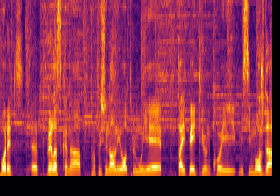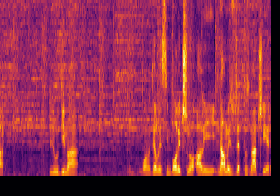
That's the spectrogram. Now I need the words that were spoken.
pored uh, prelaska na profesionalniju otpremu je taj Patreon koji, mislim, možda ljudima ono, deluje simbolično, ali nama izuzetno znači jer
